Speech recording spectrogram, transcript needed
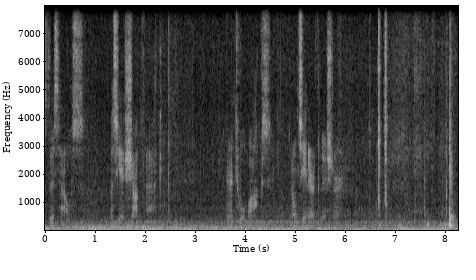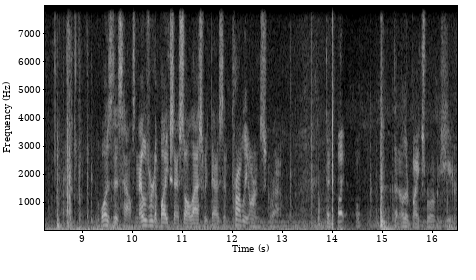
was this house. I see a shop vac and a toolbox. I don't see an air conditioner. It was this house, and those were the bikes I saw last week that I said probably aren't scrap. Then, oh, then other bikes were over here.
